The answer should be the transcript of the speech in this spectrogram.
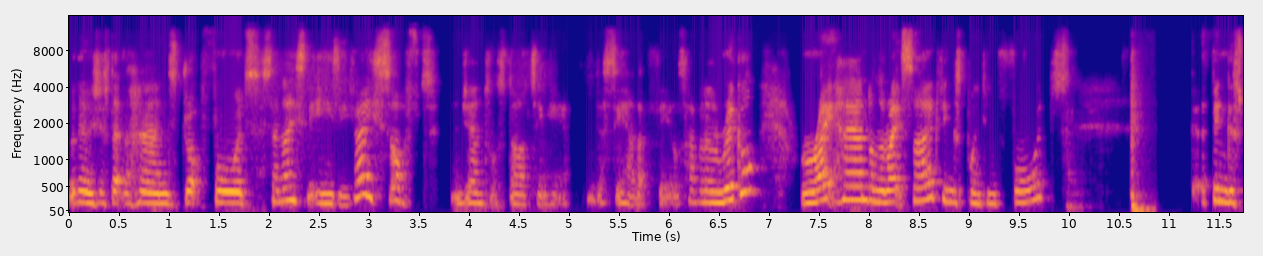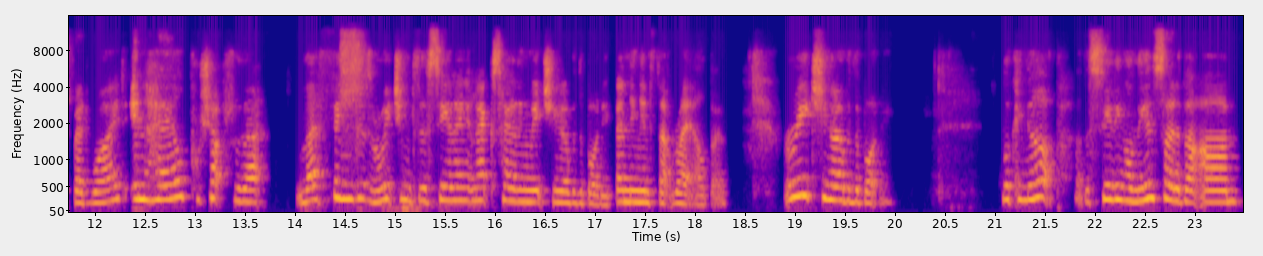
we're going to just let the hands drop forwards. So nice and easy, very soft and gentle starting here. Just see how that feels. Have a little wriggle. Right hand on the right side, fingers pointing forwards. Get the fingers spread wide. Inhale, push up through that left fingers reaching to the ceiling and exhaling, reaching over the body, bending into that right elbow, reaching over the body, looking up at the ceiling on the inside of that arm,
